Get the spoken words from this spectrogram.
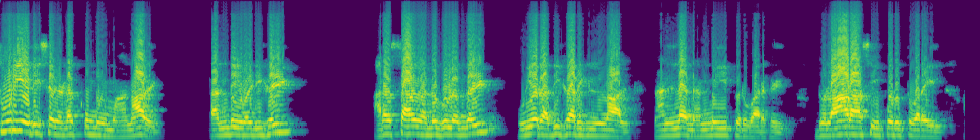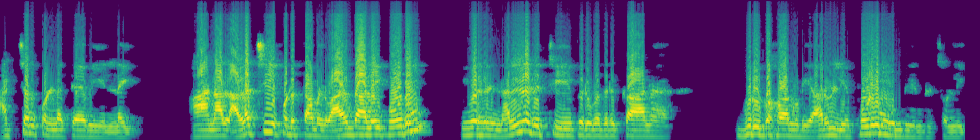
சூரிய திசை நடக்குமானால் தந்தை வழிகள் அரசாங்க அனுகூலங்கள் உயர் அதிகாரிகளினால் நல்ல நன்மையை பெறுவார்கள். துலாராசியை பொறுத்தவரையில் அச்சம் கொள்ள தேவையில்லை. ஆனால் அலட்சியப்படுத்தாமல் வாழ்ந்தாலே போதும். இவர்கள் நல்ல வெற்றியை பெறுவதற்கான குரு பகவானுடைய அருள் எப்பொழுதும் உண்டு என்று சொல்லி.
